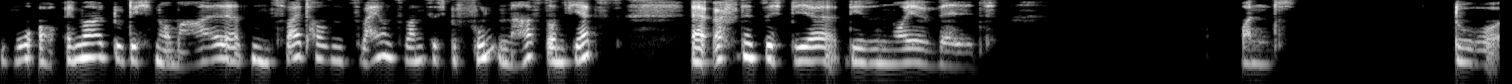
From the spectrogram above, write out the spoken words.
wo auch immer du dich normal in 2022 befunden hast und jetzt eröffnet sich dir diese neue Welt. Und du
